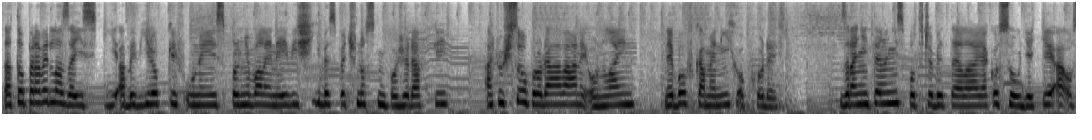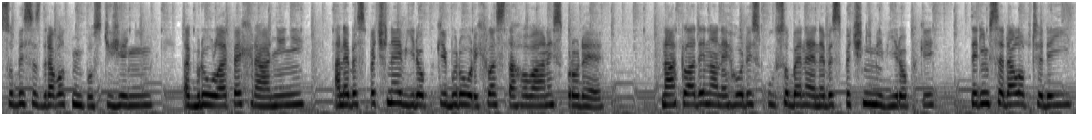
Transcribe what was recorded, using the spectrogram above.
Tato pravidla zajistí, aby výrobky v Unii splňovaly nejvyšší bezpečnostní požadavky, ať už jsou prodávány online nebo v kamenných obchodech. Zranitelní spotřebitelé, jako jsou děti a osoby se zdravotním postižením, tak budou lépe chráněni a nebezpečné výrobky budou rychle stahovány z prodeje. Náklady na nehody způsobené nebezpečnými výrobky, kterým se dalo předejít,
